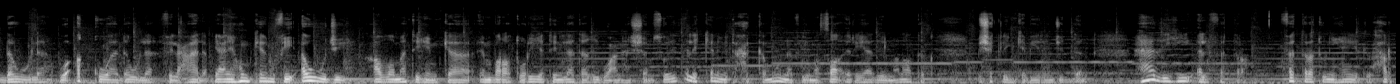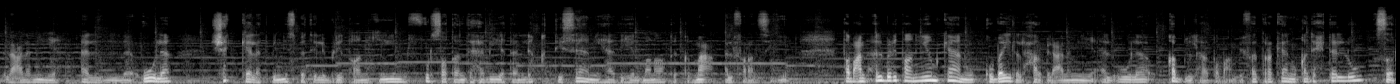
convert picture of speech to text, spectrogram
دولة وأقوى دولة في العالم يعني هم كانوا في أوج عظمتهم كإمبراطورية لا تغيب عنها الشمس ولذلك كانوا يتحكمون في مصائر هذه المناطق بشكل كبير جدا هذه الفترة فترة نهاية الحرب العالمية الأولى شكلت بالنسبة للبريطانيين فرصة ذهبية لاقتسام هذه المناطق مع الفرنسيين. طبعا البريطانيون كانوا قبيل الحرب العالمية الأولى قبلها طبعا بفترة كانوا قد احتلوا مصر،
